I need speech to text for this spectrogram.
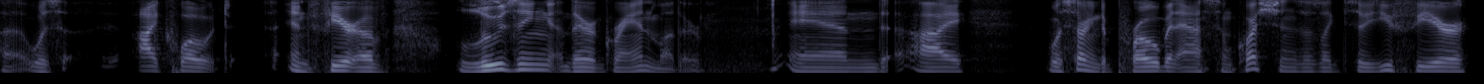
uh, was, I quote, in fear of losing their grandmother, and I was starting to probe and ask some questions. I was like, "So you fear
